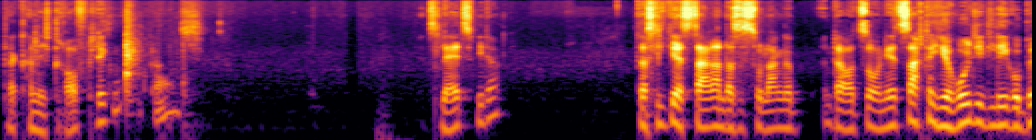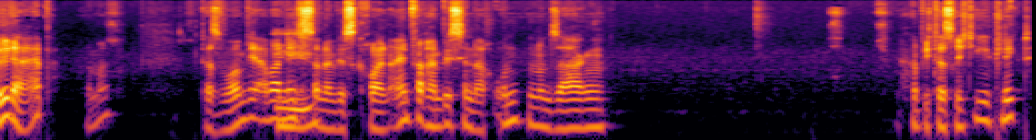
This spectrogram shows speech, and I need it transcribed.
Da kann ich draufklicken. Jetzt lädt es wieder. Das liegt jetzt daran, dass es so lange dauert. So, und jetzt sagt er hier, hol die Lego Bilder App. Das wollen wir aber Mhm. nicht, sondern wir scrollen einfach ein bisschen nach unten und sagen, habe ich das richtig geklickt?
